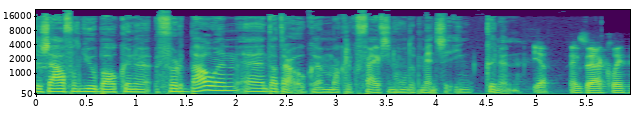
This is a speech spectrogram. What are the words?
de zaal van U-ball kunnen verbouwen en dat daar ook makkelijk 1500 mensen in kunnen. Yep, exactly.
